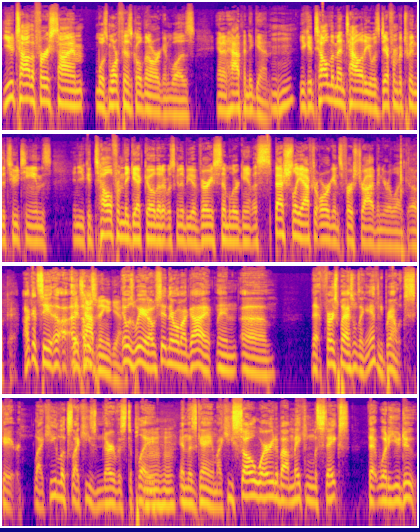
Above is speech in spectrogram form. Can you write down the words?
Utah the first time was more physical than Oregon was, and it happened again. You could tell the mentality was different between the two teams, and you could tell from the get go that it was going to be a very similar game, especially after Oregon's first drive. And you're like, okay, I could see it. Uh, It's it was- happening again. It was weird. I was sitting there with my guy, and uh, that first pass I was like, Anthony Brown looks scared. Like he looks like he's nervous to play Mm-hmm. in this game. Like he's so worried about making mistakes that what do you do?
